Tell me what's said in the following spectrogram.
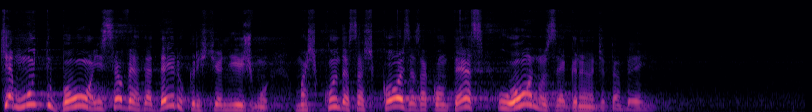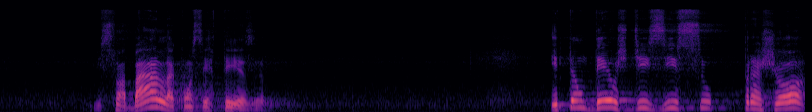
Que é muito bom, isso é o verdadeiro cristianismo, mas quando essas coisas acontecem, o ônus é grande também. Isso abala com certeza. Então Deus diz isso para Jó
